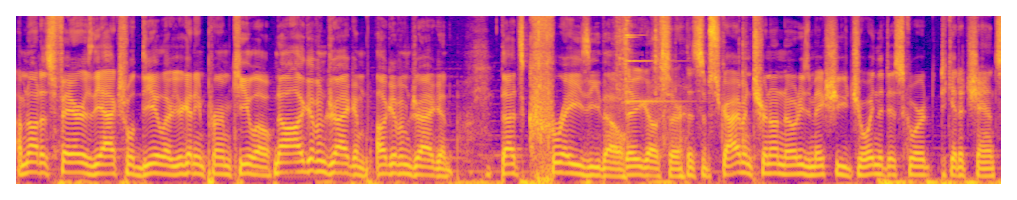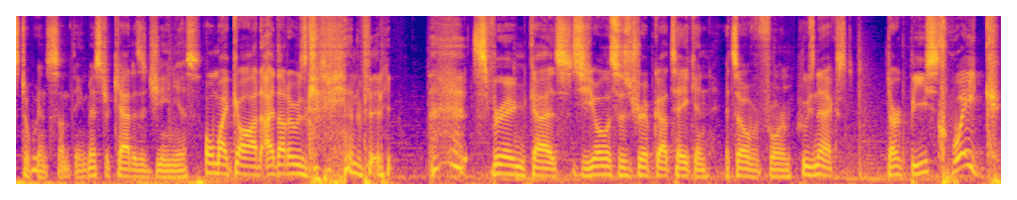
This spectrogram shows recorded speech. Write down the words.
I'm not as fair as the actual dealer. You're getting perm kilo. No, I'll give him dragon. I'll give him dragon. That's crazy though. There you go, sir. Then subscribe and turn on noties. Make sure you join the Discord to get a chance to win something. Mr. Cat is a genius. Oh my god, I thought it was gonna be in video. Spring. Guys, Zioles's drip got taken. It's over for him. Who's next? Dark Beast? Quake!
